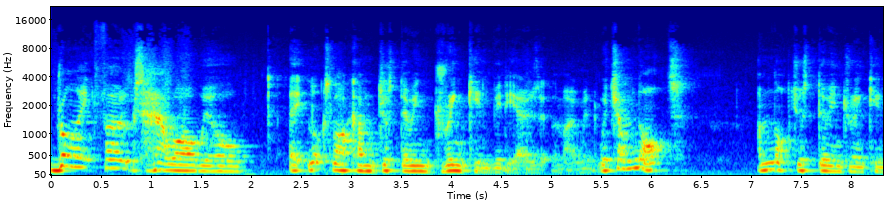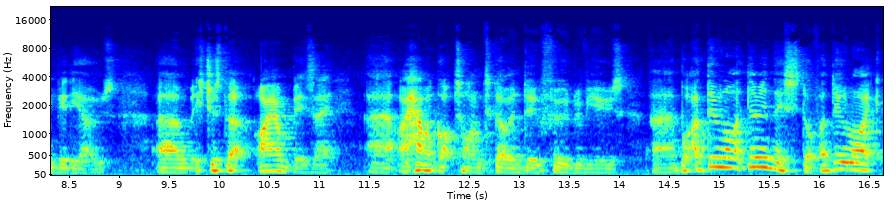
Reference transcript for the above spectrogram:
Right, folks, how are we all? It looks like I'm just doing drinking videos at the moment, which I'm not. I'm not just doing drinking videos. Um, it's just that I am busy. Uh, I haven't got time to go and do food reviews, uh, but I do like doing this stuff. I do like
